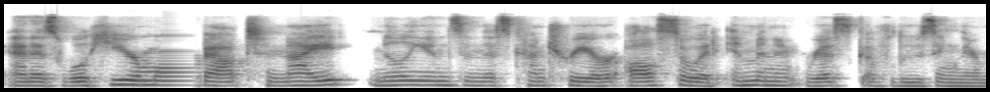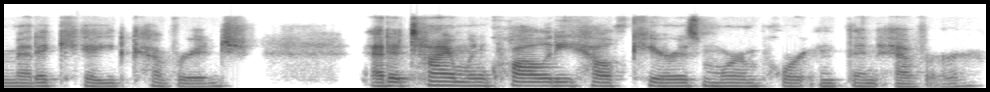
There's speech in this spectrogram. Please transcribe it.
And as we'll hear more about tonight, millions in this country are also at imminent risk of losing their Medicaid coverage at a time when quality health care is more important than ever.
